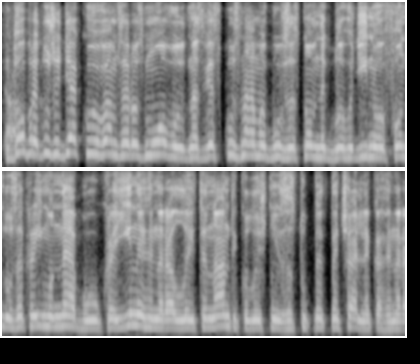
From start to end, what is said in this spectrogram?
Так. добре. Дуже дякую вам за розмову. На зв'язку з нами був засновник благодійного фонду Закриємо небо України, генерал-лейтенант і колишній заступник начальника генерального.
